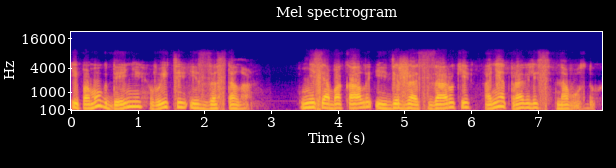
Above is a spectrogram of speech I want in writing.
и помог Дэнни выйти из-за стола. Неся бокалы и держась за руки, они отправились на воздух.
